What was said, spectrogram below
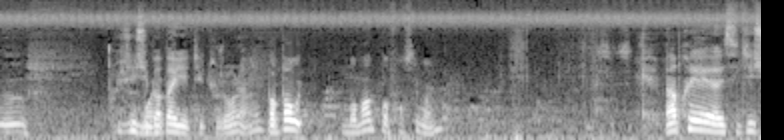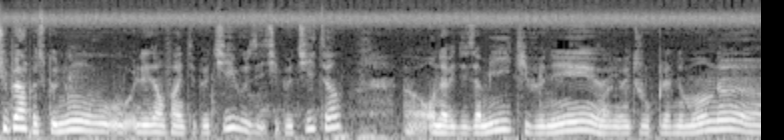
Euh, Si, papa, il était toujours là. hein. Papa, oui. Maman, pas forcément. Après, euh, c'était super parce que nous, les enfants étaient petits, vous étiez petites. Euh, on avait des amis qui venaient, euh, il y avait toujours plein de monde. euh.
